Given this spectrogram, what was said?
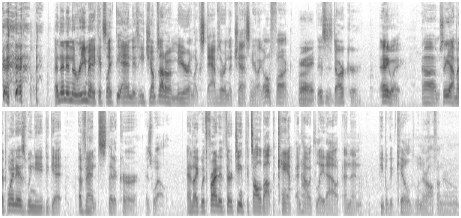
and then in the remake, it's like the end is he jumps out of a mirror and like stabs her in the chest, and you're like, "Oh fuck, Right. this is darker." Anyway, um, so yeah, my point is we need to get events that occur as well. And like with Friday the Thirteenth, it's all about the camp and how it's laid out, and then people get killed when they're off on their own.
